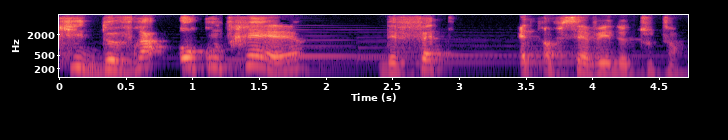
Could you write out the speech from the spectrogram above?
qui devra au contraire des faits être observée de tout temps.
